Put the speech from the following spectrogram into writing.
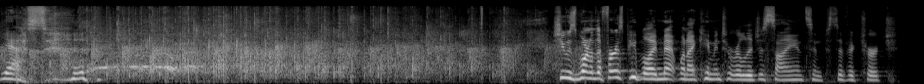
Yes. she was one of the first people I met when I came into religious science in Pacific Church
